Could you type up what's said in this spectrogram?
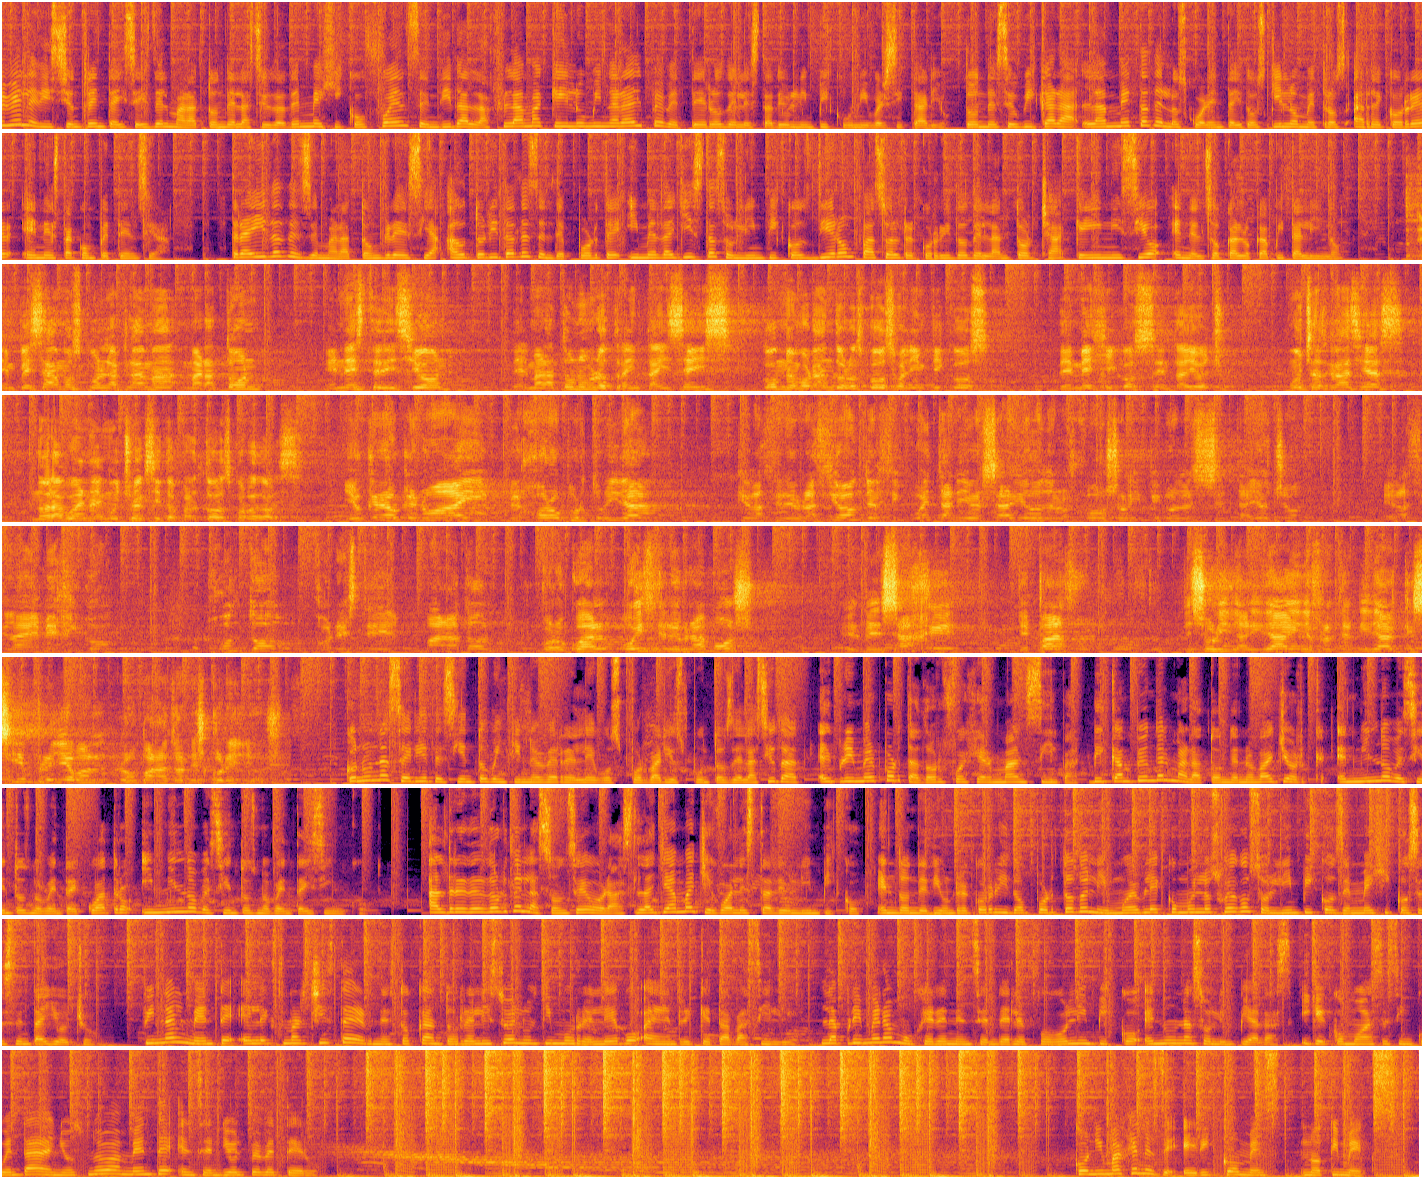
la edición 36 del Maratón de la Ciudad de México fue encendida la flama que iluminará el pebetero del Estadio Olímpico Universitario, donde se ubicará la meta de los 42 kilómetros a recorrer en esta competencia. Traída desde Maratón Grecia, autoridades del deporte y medallistas olímpicos dieron paso al recorrido de la antorcha que inició en el Zócalo Capitalino. Empezamos con la flama maratón en esta edición del maratón número 36, conmemorando los Juegos Olímpicos de México 68. Muchas gracias, enhorabuena y mucho éxito para todos los corredores. Yo creo que no hay mejor oportunidad que la celebración del 50 aniversario de los Juegos Olímpicos del 68 en la Ciudad de México, junto con este maratón. Con lo cual hoy celebramos el mensaje de paz, de solidaridad y de fraternidad que siempre llevan los maratones con ellos. Con una serie de 129 relevos por varios puntos de la ciudad, el primer portador fue Germán Silva, bicampeón del Maratón de Nueva York en 1994 y 1995. Alrededor de las 11 horas, la llama llegó al Estadio Olímpico, en donde dio un recorrido por todo el inmueble como en los Juegos Olímpicos de México 68. Finalmente, el exmarchista Ernesto Canto realizó el último relevo a Enriqueta Basilio, la primera mujer en encender el fuego olímpico en unas Olimpiadas, y que como hace 50 años nuevamente encendió el pebetero. Con imágenes de Eric Gómez, Notimex.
